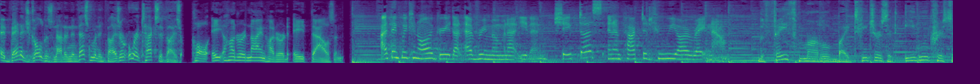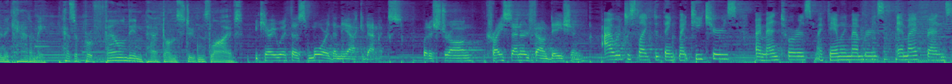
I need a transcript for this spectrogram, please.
Advantage Gold is not an investment advisor or a tax advisor. Call 800 900 8000. I think we can all agree that every moment at Eden shaped us and impacted who we are right now. The faith modeled by teachers at Eden Christian Academy has a profound impact on students' lives. We carry with us more than the academics, but a strong, Christ centered foundation. I would just like to thank my teachers, my mentors, my family members, and my friends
